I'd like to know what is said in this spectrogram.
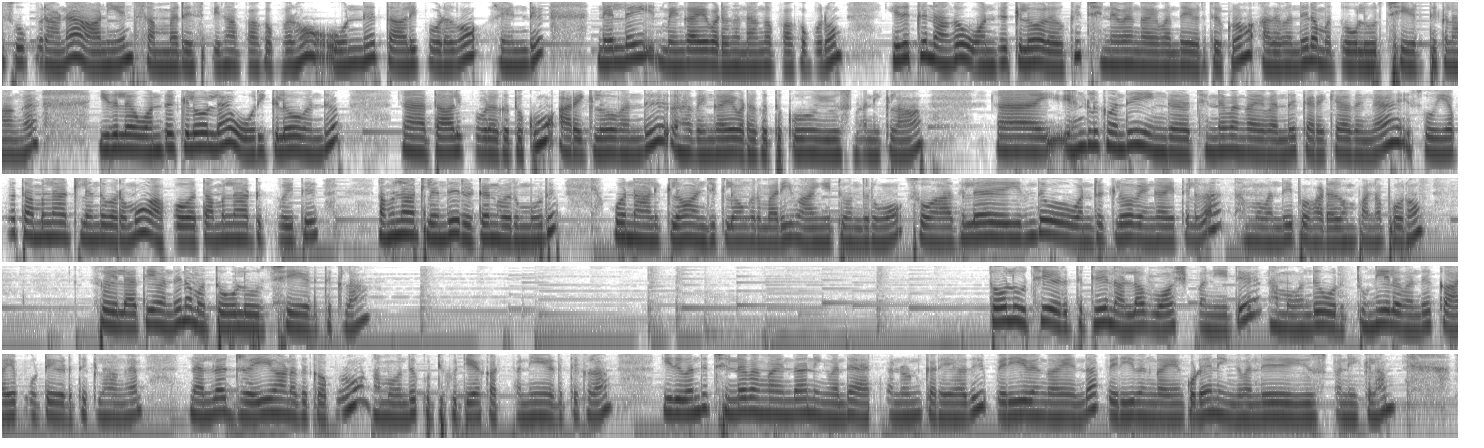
ரெண்டு சூப்பரான onion summer recipe தான் பார்க்க போகிறோம் ஒன்று தாளிப்பு வடகம் ரெண்டு நெல்லை வெங்காய வடகம் தாங்க பார்க்க போகிறோம் இதுக்கு நாங்கள் ஒன்றரை கிலோ அளவுக்கு சின்ன வெங்காயம் வந்து எடுத்துருக்குறோம். அதை வந்து நம்ம தோல் உரித்து எடுத்துக்கலாங்க. இதில் ஒன்றரை கிலோவில் ஒரு கிலோ வந்து தாளிப்பு வடகத்துக்கும் அரை கிலோ வந்து வெங்காய வடகத்துக்கும் யூஸ் பண்ணிக்கலாம். எங்களுக்கு வந்து இங்கே சின்ன வெங்காயம் வந்து கிடைக்காதுங்க. ஸோ எப்போ தமிழ்நாட்டிலேருந்து வரமோ அப்போது தமிழ்நாட்டுக்கு போயிட்டு தமிழ்நாட்டிலேருந்து ரிட்டர்ன் வரும்போது ஒரு நாலு கிலோ அஞ்சு கிலோங்கிற மாதிரி வாங்கிட்டு வந்துடுவோம் ஸோ அதில் இருந்த ஒன்றரை கிலோ வெங்காயத்தில் தான் நம்ம வந்து இப்போ வடகம் பண்ண போகிறோம் ஸோ எல்லாத்தையும் வந்து நம்ம தோல் உரித்து எடுத்துக்கலாம். தோல் உச்சி எடுத்துகிட்டு நல்லா வாஷ் பண்ணிவிட்டு நம்ம வந்து ஒரு துணியில் வந்து காய போட்டு எடுத்துக்கலாங்க. நல்லா ட்ரை ஆனதுக்கப்புறம் நம்ம வந்து குட்டி குட்டியாக கட் பண்ணி எடுத்துக்கலாம். இது வந்து சின்ன வெங்காயம் தான் நீங்கள் வந்து ஆட் பண்ணணும்னு கிடையாது. பெரிய வெங்காயம் தான் பெரிய வெங்காயம் கூட நீங்கள் வந்து யூஸ் பண்ணிக்கலாம்.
